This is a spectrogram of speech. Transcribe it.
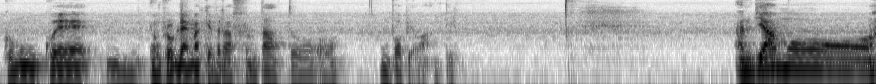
Comunque mh, è un problema che verrà affrontato un po' più avanti. Andiamo,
